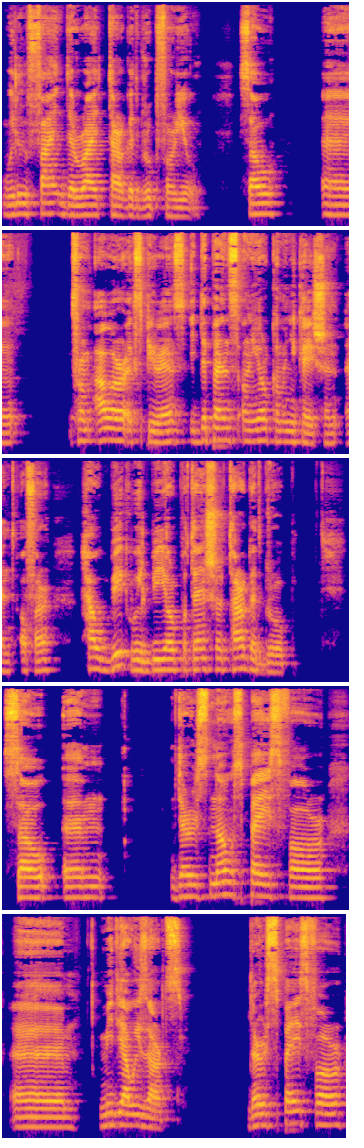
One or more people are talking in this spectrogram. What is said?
will find the right target group for you. So uh, from our experience, it depends on your communication and offer how big will be your potential target group. So um, there is no space for uh, media wizards. There is space for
